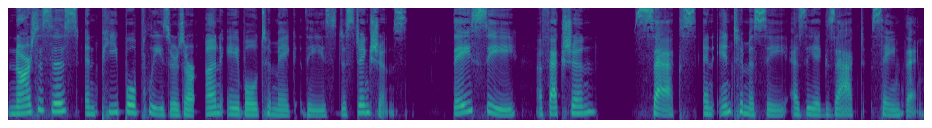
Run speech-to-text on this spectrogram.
narcissists and people pleasers are unable to make these distinctions. They see affection, sex, and intimacy as the exact same thing.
